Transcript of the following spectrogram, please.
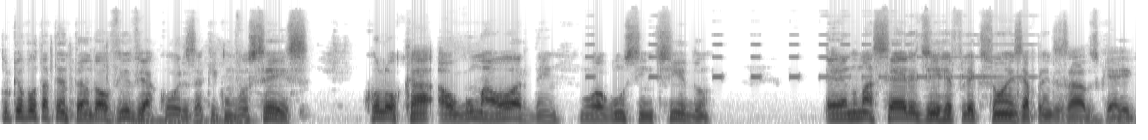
porque eu vou estar tentando ao vivo e a cores aqui com vocês colocar alguma ordem ou algum sentido é, numa série de reflexões e aprendizados que aí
